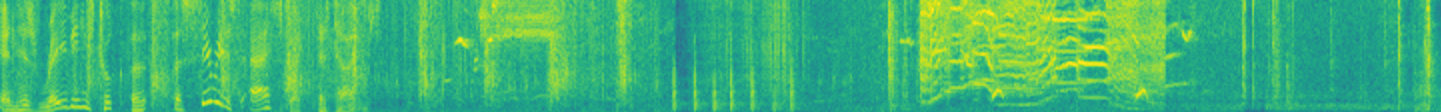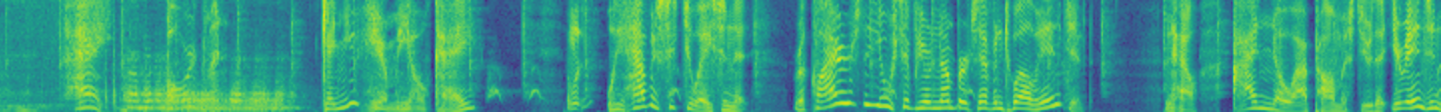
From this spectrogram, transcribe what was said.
and his ravings took a, a serious aspect at times. Hey, Boardman, can you hear me okay? We have a situation that requires the use of your number 712 engine. Now, I know I promised you that your engine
